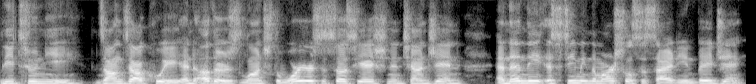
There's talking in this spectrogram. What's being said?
Li Cunyi, Zhang Zhankui, and others launched the Warriors Association in Tianjin and then the Esteeming the Martial Society in Beijing.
